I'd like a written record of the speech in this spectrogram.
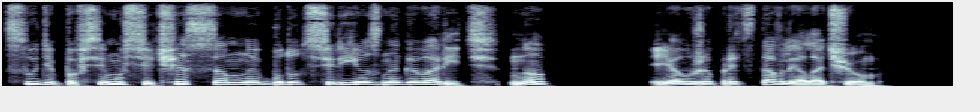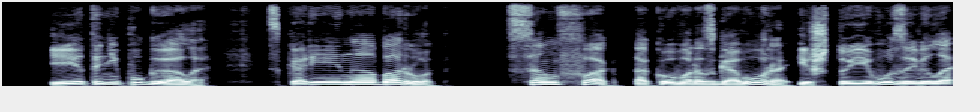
Судя по всему, сейчас со мной будут серьезно говорить, но я уже представлял о чем. И это не пугало. Скорее наоборот. Сам факт такого разговора и что его завела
